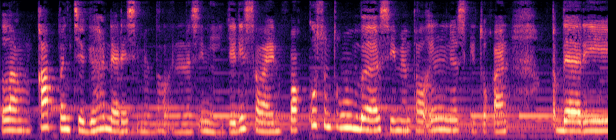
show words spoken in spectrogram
langkah pencegahan dari si mental illness ini. Jadi selain fokus untuk membahas si mental illness gitu kan dari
